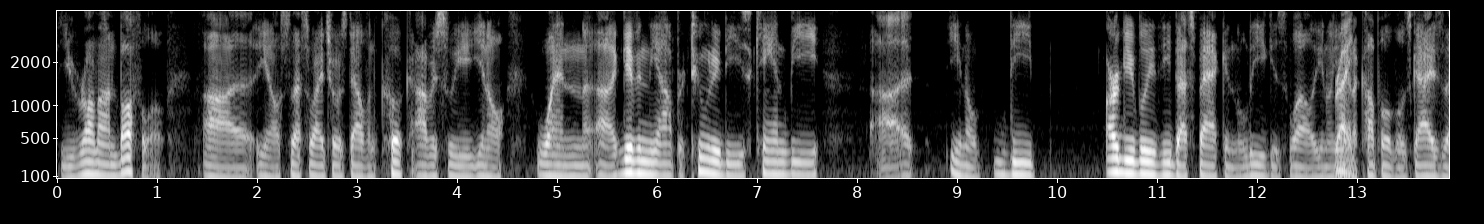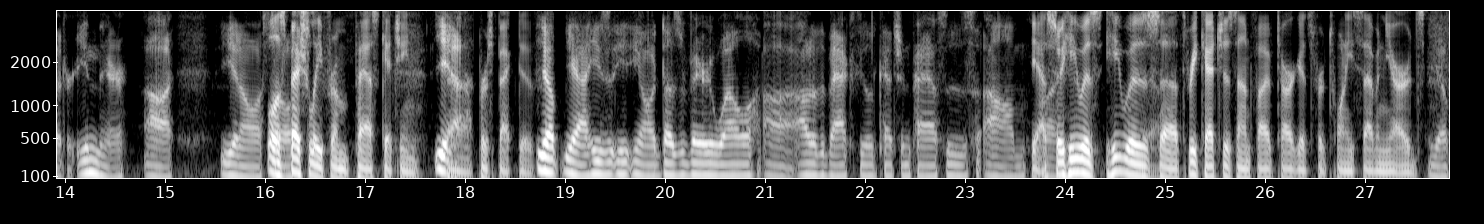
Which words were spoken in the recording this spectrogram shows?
You run on Buffalo. Uh, you know, so that's why I chose Dalvin Cook. Obviously, you know, when uh, given the opportunities, can be, uh, you know, the arguably the best back in the league as well. You know, you Right. got a couple of those guys that are in there. You know, well, so- especially from pass catching Yeah. uh, perspective. Yep, yeah, he's he, you know does very well uh, out of the backfield catching passes. Um, Yeah, but- so he was he was uh, three catches on five targets for 27 yards. Yep.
